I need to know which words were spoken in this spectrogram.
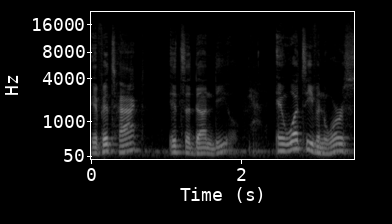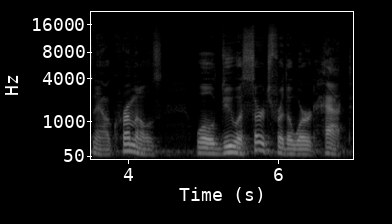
If it's hacked, it's a done deal. And what's even worse now, criminals will do a search for the word hacked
